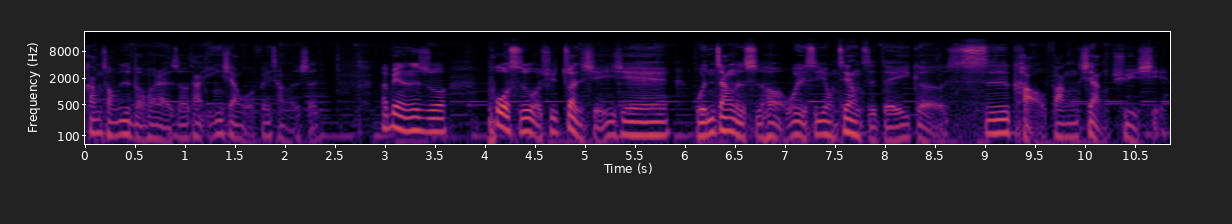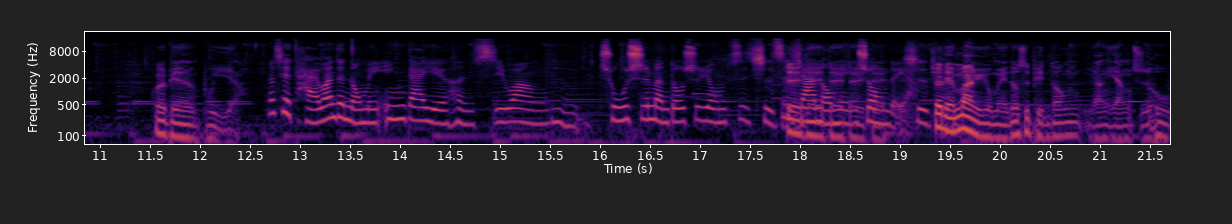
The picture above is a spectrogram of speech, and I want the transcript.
刚从日本回来的时候，它影响我非常的深。那变成是说，迫使我去撰写一些文章的时候，我也是用这样子的一个思考方向去写，会变得不一样。而且台湾的农民应该也很希望，嗯，厨师们都是用自自自家农民种的呀。是，就连鳗鱼，我们也都是屏东养养殖户，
